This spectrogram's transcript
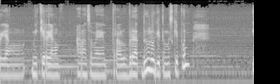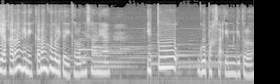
yang mikir yang aransemen yang terlalu berat dulu gitu. Meskipun ya karena gini karena gue balik lagi. Kalau misalnya itu gue paksain gitu loh.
